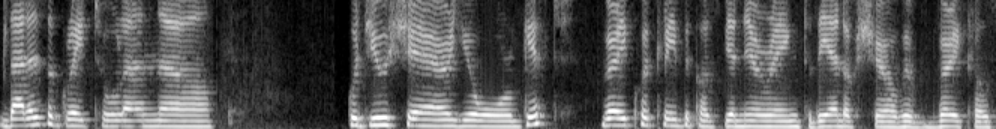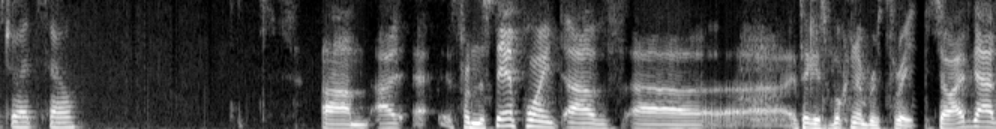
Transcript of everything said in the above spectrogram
That is a great tool. And uh, could you share your gift very quickly because we're nearing to the end of show. We're very close to it. So. Um, I, from the standpoint of, uh, I think it's book number three. So I've got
